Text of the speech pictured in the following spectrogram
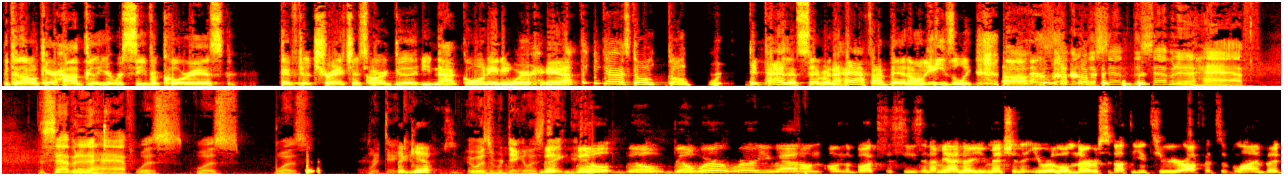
because I don't care how good your receiver core is. If your trenches aren't good, you're not going anywhere. And I think you guys don't don't get past that seven and a half. I bet on easily. Uh, the, seven, the, seven, the seven and a half the seven and a half was was was ridiculous. A gift. It was a ridiculous. Bill, Bill, Bill, Bill, where where are you at on on the Bucks this season? I mean, I know you mentioned that you were a little nervous about the interior offensive line, but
